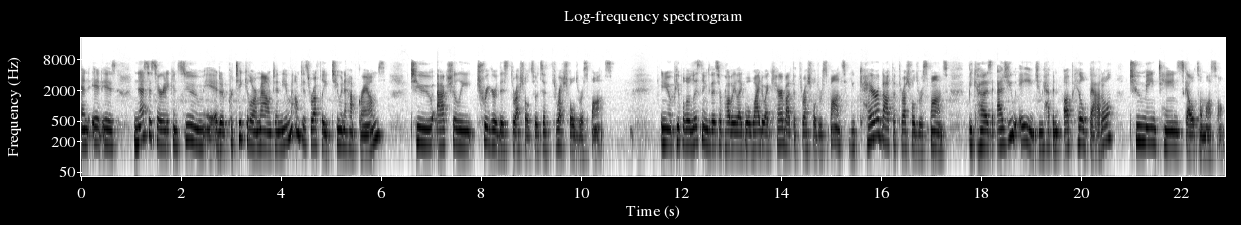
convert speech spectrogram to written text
And it is necessary to consume at a particular amount, and the amount is roughly two and a half grams to actually trigger this threshold. So it's a threshold response you know, people are listening to this are probably like, well, why do I care about the threshold response? You care about the threshold response because as you age, you have an uphill battle to maintain skeletal muscle.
